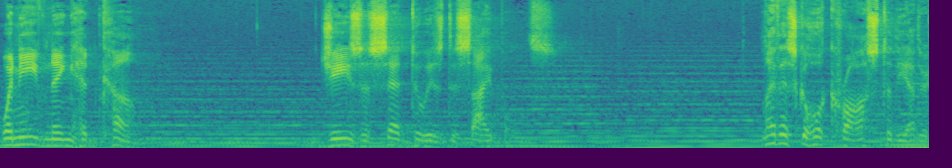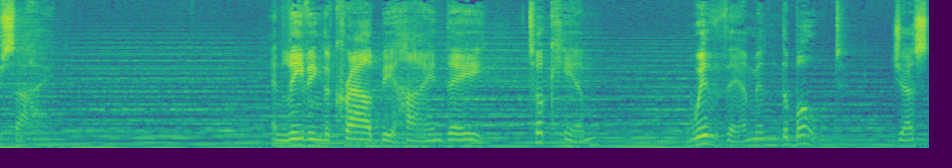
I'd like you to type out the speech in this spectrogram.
When evening had come, Jesus said to his disciples, Let us go across to the other side. And leaving the crowd behind, they took him with them in the boat just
